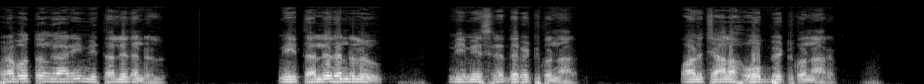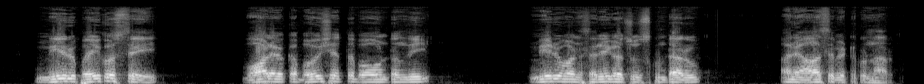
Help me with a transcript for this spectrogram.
ప్రభుత్వం కానీ మీ తల్లిదండ్రులు మీ తల్లిదండ్రులు మీ మీద శ్రద్ధ పెట్టుకున్నారు. వాళ్ళు చాలా హోప్ పెట్టుకున్నారు. మీరు పైకొస్తే వాళ్ళ యొక్క భవిష్యత్తు బాగుంటుంది. మీరు వాళ్ళు సరిగా చూసుకుంటారు అనే ఆశ పెట్టుకున్నారు.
